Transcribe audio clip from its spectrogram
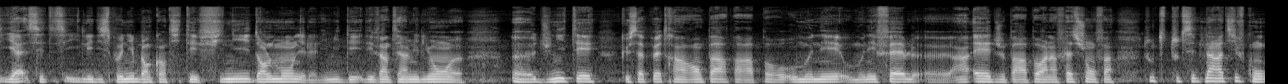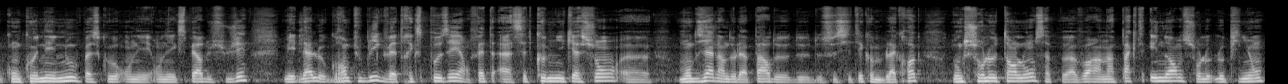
il, est disponible en quantité finie dans le monde. Il y a la limite des, des 21 millions. Euh, d'unité, que ça peut être un rempart par rapport aux monnaies, aux monnaies faibles, euh, un edge par rapport à l'inflation, enfin toute, toute cette narrative qu'on connaît nous parce qu'on est on est expert du sujet. Mais là, le grand public va être exposé en fait à cette communication euh, mondiale hein, de la part de, de, de, sociétés comme BlackRock. Donc sur le temps long, ça peut avoir un impact énorme sur l'opinion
